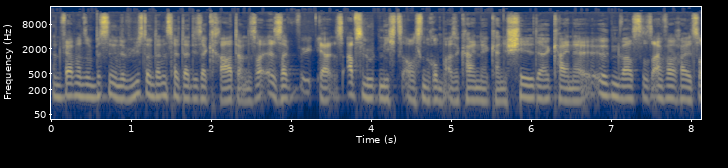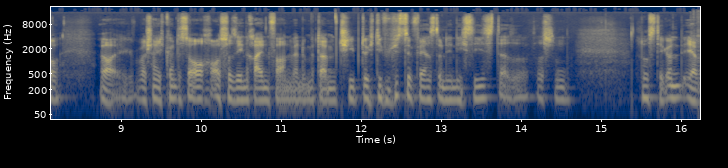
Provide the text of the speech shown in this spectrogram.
dann fährt man so ein bisschen in der Wüste und dann ist halt da dieser Krater. Und es ist halt, ja, ist absolut nichts außenrum, also keine, keine Schilder, keine irgendwas, das ist einfach halt so, ja, wahrscheinlich könntest du auch aus Versehen reinfahren, wenn du mit deinem Jeep durch die Wüste fährst und ihn nicht siehst, also das ist schon Lustig. Und ja.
